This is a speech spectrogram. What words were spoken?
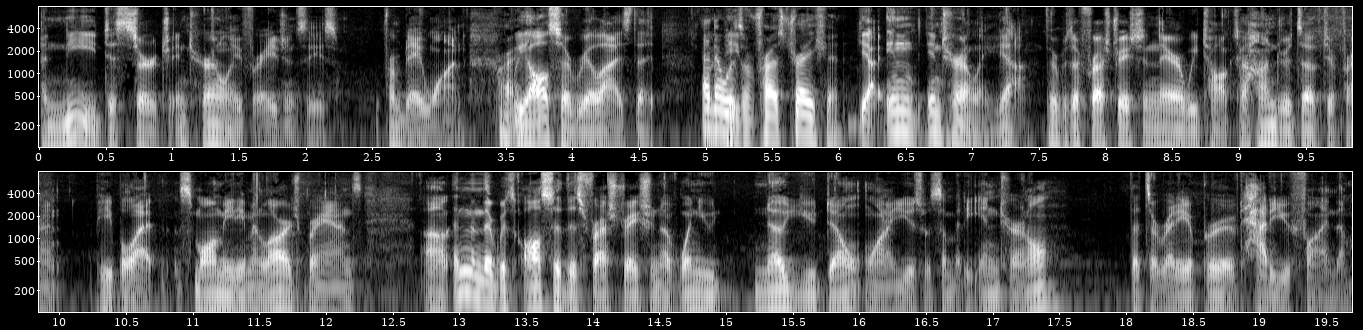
a need to search internally for agencies from day one. Right. We also realized that And there was a frustration. yeah, in, internally, yeah. There was a frustration there. We talked to hundreds of different people at small, medium, and large brands. Uh, and then there was also this frustration of when you know you don't want to use with somebody internal that's already approved, how do you find them?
